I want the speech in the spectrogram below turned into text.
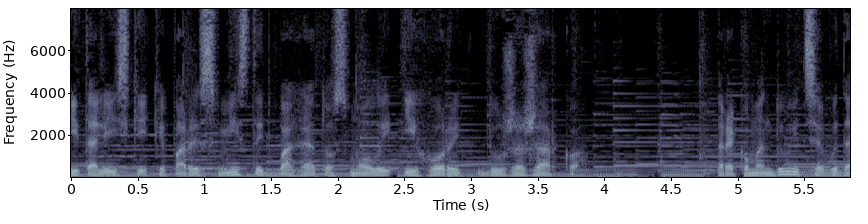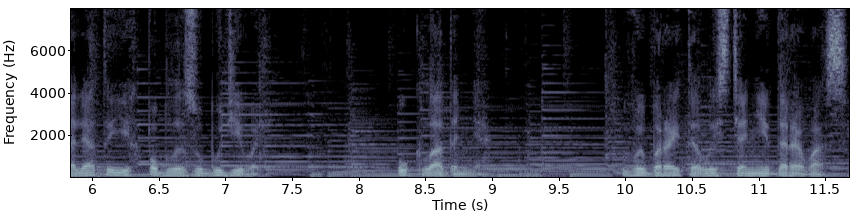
Італійський кипарис містить багато смоли і горить дуже жарко. Рекомендується видаляти їх поблизу будівель. Укладення. Вибирайте листяні деревас.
